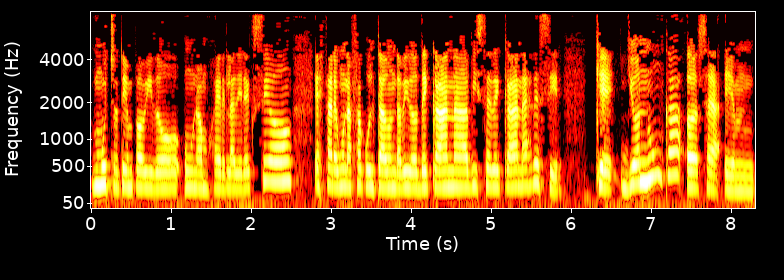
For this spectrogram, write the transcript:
mucho tiempo ha habido una mujer en la dirección, estar en una facultad donde ha habido decana, vicedecana, es decir, que yo nunca, o sea, eh,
